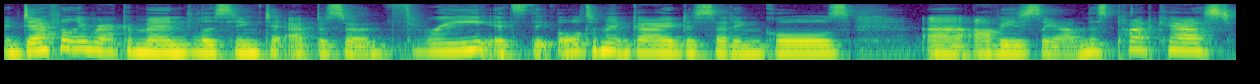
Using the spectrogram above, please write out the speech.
I definitely recommend listening to episode three. It's the ultimate guide to setting goals. Uh, obviously, on this podcast,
